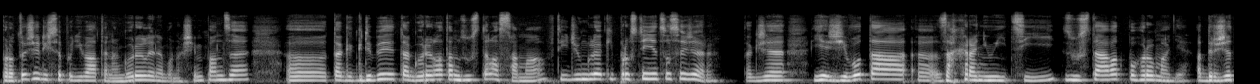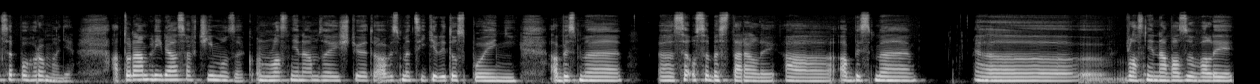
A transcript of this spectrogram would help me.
protože když se podíváte na gorily nebo na šimpanze, tak kdyby ta gorila tam zůstala sama v té džungli, jaký prostě něco sežere. Takže je života uh, zachraňující zůstávat pohromadě a držet se pohromadě. A to nám hlídá savčí mozek. On vlastně nám zajišťuje to, aby jsme cítili to spojení, aby jsme uh, se o sebe starali a aby jsme vlastně navazovali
